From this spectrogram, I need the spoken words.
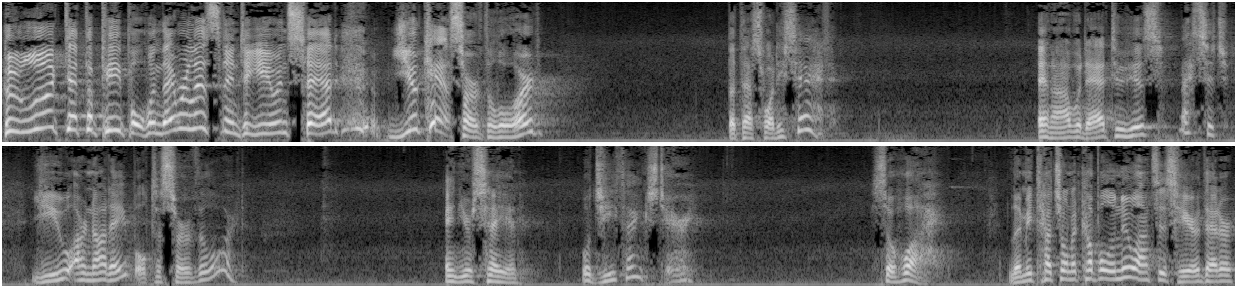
who looked at the people when they were listening to you and said, You can't serve the Lord? But that's what he said. And I would add to his message, You are not able to serve the Lord. And you're saying, Well, gee, thanks, Jerry. So why? Let me touch on a couple of nuances here that are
